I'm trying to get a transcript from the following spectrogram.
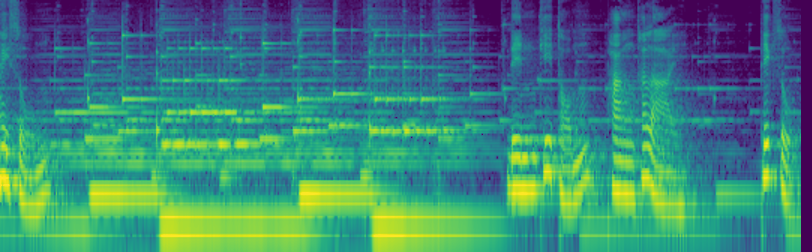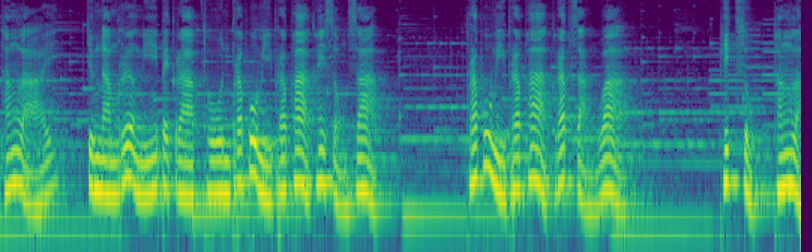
ให้สูง ดินที่ถมพังทลาย ภิกษุทั้งหลาย จึงนำเรื่องนี้ไปกราบทูลพระผู้มีพระภาคให้ทรงทราบพพระผู้มีพระภาครับสั่งว่า ภิกษุทั้งหล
